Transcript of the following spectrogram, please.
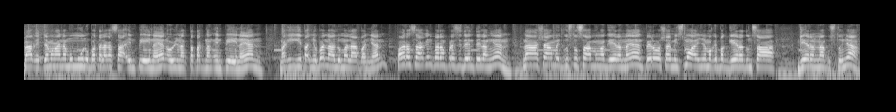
Bakit? Yung mga namumuno ba talaga sa NPA na yan or yung nagtatag ng NPA na yan? Nakikita nyo ba na lumalaban yan? Para sa akin parang presidente lang yan. Na siya may gusto sa mga gera na yan pero siya mismo ayaw niya makipaggera dun sa gera na gusto niya.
